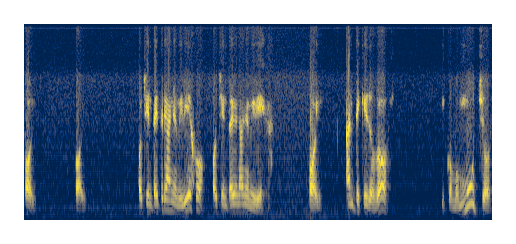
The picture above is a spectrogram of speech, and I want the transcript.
hoy, hoy. 83 años mi viejo, 81 años mi vieja, hoy. Antes que ellos dos, y como muchos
